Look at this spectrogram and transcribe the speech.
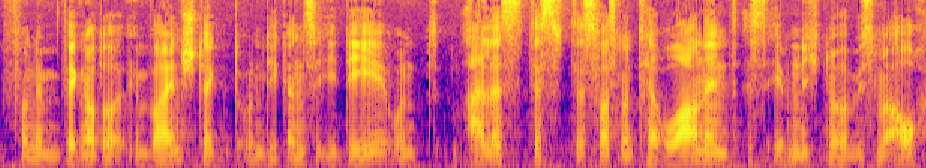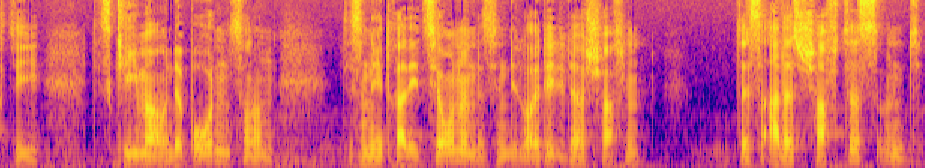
von dem Wenger da im Wein steckt und die ganze Idee und alles, das, das was man Terroir nennt, ist eben nicht nur, wissen wir auch, die, das Klima und der Boden, sondern das sind die Traditionen, das sind die Leute, die das schaffen. Das alles schafft es und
